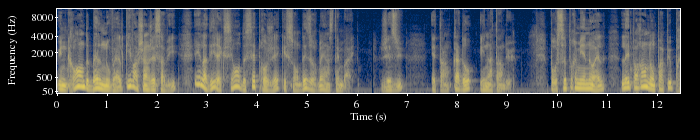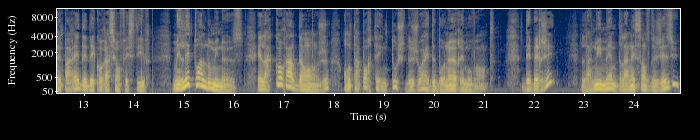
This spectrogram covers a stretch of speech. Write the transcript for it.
une grande belle nouvelle qui va changer sa vie et la direction de ses projets qui sont désormais en stand-by. Jésus est un cadeau inattendu. Pour ce premier Noël, les parents n'ont pas pu préparer des décorations festives, mais l'étoile lumineuse et la chorale d'anges ont apporté une touche de joie et de bonheur émouvante. Des bergers, la nuit même de la naissance de Jésus,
